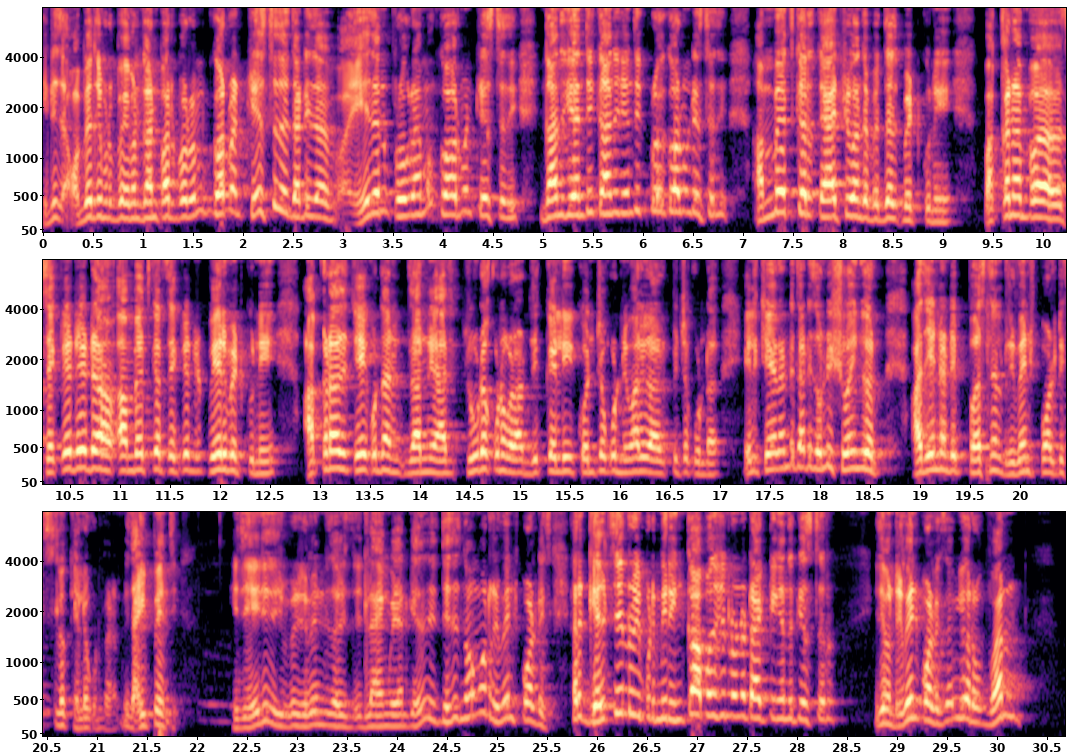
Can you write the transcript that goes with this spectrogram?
it is obviously ఇప్పుడు ఏమైనా గన్ ప్రోగ్రామ్ గవర్నమెంట్ చేస్తుంది. దట్ ఈస్ ఏదైనా ప్రోగ్రామ్ గవర్నమెంట్ చేస్తుంది. గాంధీ జయంతి గాంధీ జయంతి గవర్నమెంట్ చేస్తుంది. అంబేద్కర్ స్టాచ్యూ అంత పెద్దది పెట్టుకుని పక్కన సెక్రటరేట్ అంబేద్కర్ సెక్రటరేట్ పేరు పెట్టుకుని అక్కడ అది చేయకుండా దాన్ని- అది చూడకుండా కూడా దిక్కెళ్ళి కొంచెం కూడా నివాళులు అర్పించకుండా వెళ్ళి చేయాలంటే that is only showing your అదేంటంటే పర్సనల్ రివెంజ్ పాలిటిక్స్లోకి వెళ్ళకూడదు మేడం. ఇది అయిపోయింది. ఇది ఏది? రివెంజ్ లాంగ్వేజ్ అని this is no more revenge politics అరే గెలిచిండ్రు ఇప్పుడు. మీరు ఇంకా అపోజిషన్లో ఉన్నట్టు యాక్టింగ్ ఎందుకు చేస్తారు? ఇది రివెంజ్ పాలిటిక్స్ యూఆర్ వన్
